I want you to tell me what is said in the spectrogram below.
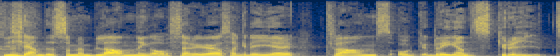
Det kändes som en blandning av seriösa grejer, trams och rent skryt.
